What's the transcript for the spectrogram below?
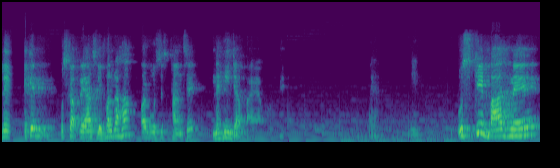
लेकिन उसका प्रयास विफल रहा और वो उस स्थान से नहीं जा पाया उसके बाद में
